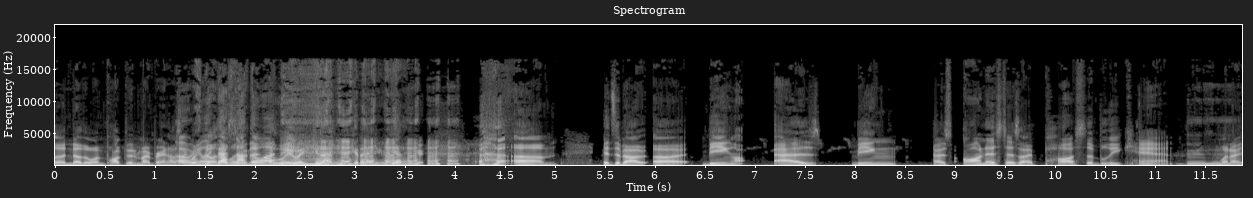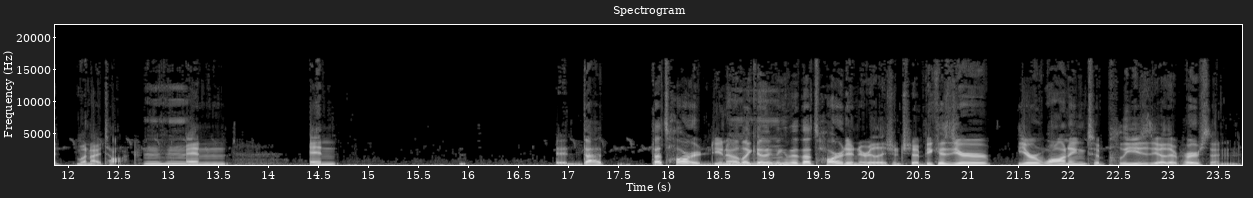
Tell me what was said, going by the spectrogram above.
another one popped into my brain. I was Oh, like, wait, no, like, that wasn't the it. one. Oh, wait, wait, get out of here, get out of here, get out of here. um, it's about uh being as being as honest as I possibly can when I when I talk Mm-hmm. and and that that's hard you know like i think that that's hard in a relationship because you're you're wanting to please the other person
